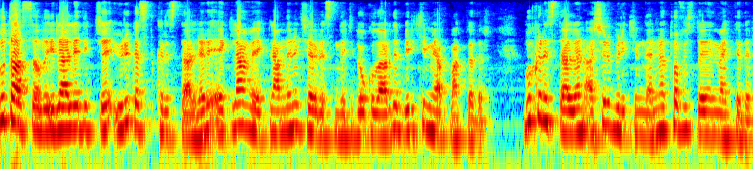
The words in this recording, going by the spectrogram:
Gut hastalığı ilerledikçe ürik asit kristalleri eklem ve eklemlerin çevresindeki dokularda birikim yapmaktadır. Bu kristallerin aşırı birikimlerine tofüs denilmektedir.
